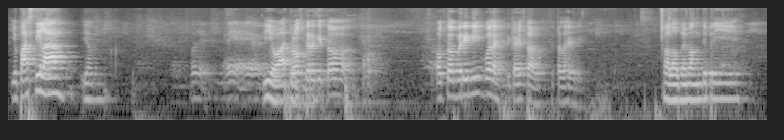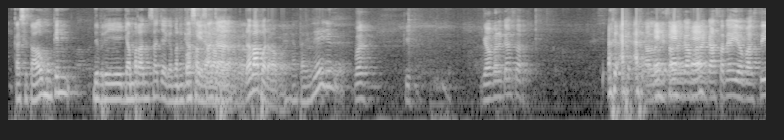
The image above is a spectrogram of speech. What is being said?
ya pastilah yang Iya, ada. Broker kita Oktober ini boleh dikasih tahu setelah ini. Kalau memang diberi kasih tahu mungkin diberi gambaran saja, gambaran Oke, kasar saja. Dah apa-apa, dah apa-apa. Yang tanya saya juga. Boleh. Ki. Gambaran kasar. Kalau Eh, misalnya eh, gambaran eh. kasarnya ya pasti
